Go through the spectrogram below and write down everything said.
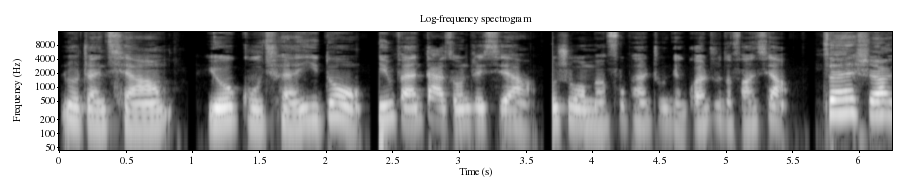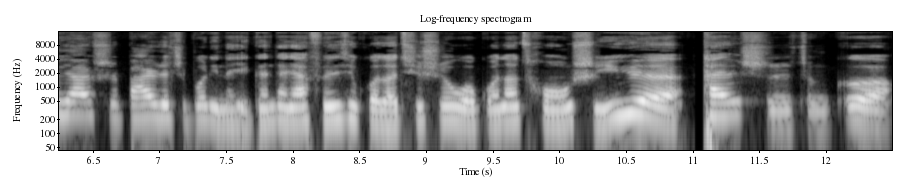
弱转强，有股权异动频繁大宗，这些啊都是我们复盘重点关注的方向。在十二月二十八日的直播里呢，也跟大家分析过了。其实我国呢，从十一月开始，整个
